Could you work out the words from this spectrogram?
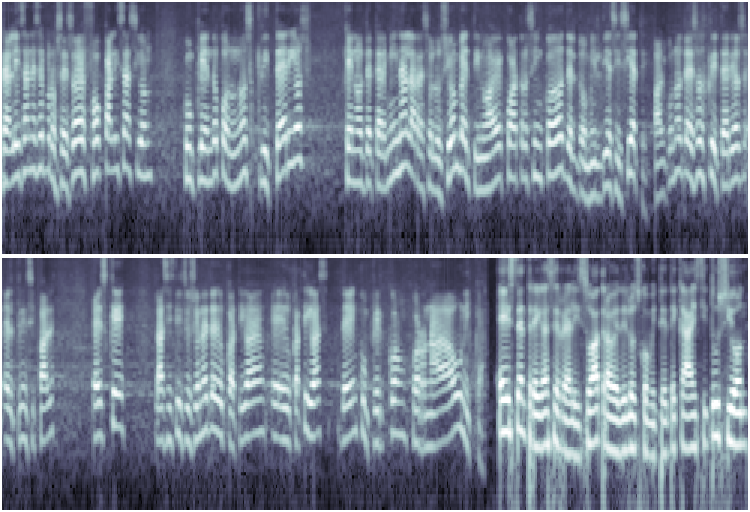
realizan ese proceso de focalización cumpliendo con unos criterios que nos determina la resolución 29452 del 2017. Algunos de esos criterios, el principal es que las instituciones educativas deben cumplir con jornada única. Esta entrega se realizó a través de los comités de cada institución,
